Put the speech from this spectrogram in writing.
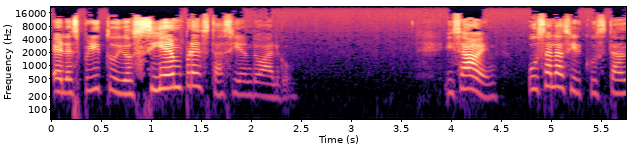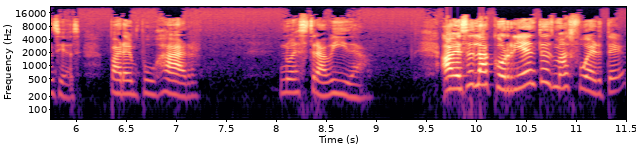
el Espíritu Dios siempre está haciendo algo. Y saben, usa las circunstancias para empujar nuestra vida. A veces la corriente es más fuerte,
